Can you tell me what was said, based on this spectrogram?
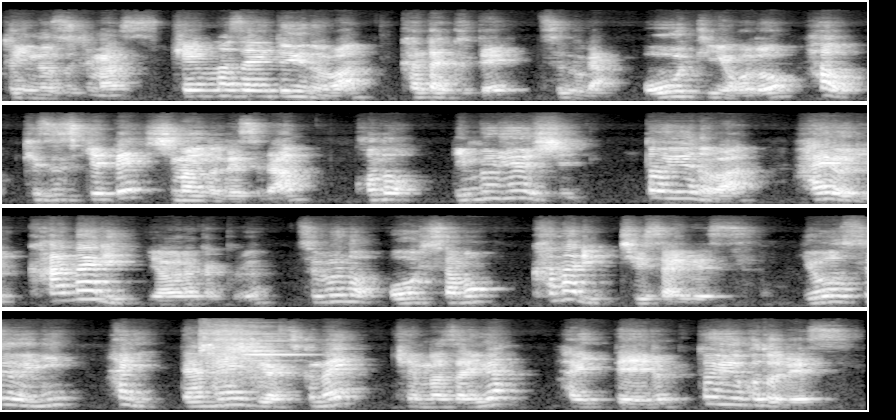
取り除きます。研磨剤というのは硬くて粒が大きいほど歯を傷つけてしまうのですが、このリム粒子というのは歯よりかなり柔らかく、粒の大きさもかなり小さいです。要するに歯にダメージが少ない研磨剤が入っているということです。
